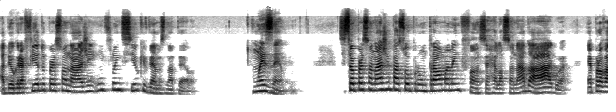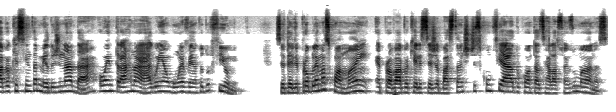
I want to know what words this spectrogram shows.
A biografia do personagem influencia o que vemos na tela. Um exemplo: se seu personagem passou por um trauma na infância relacionado à água, é provável que sinta medo de nadar ou entrar na água em algum evento do filme. Se teve problemas com a mãe, é provável que ele seja bastante desconfiado quanto às relações humanas,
